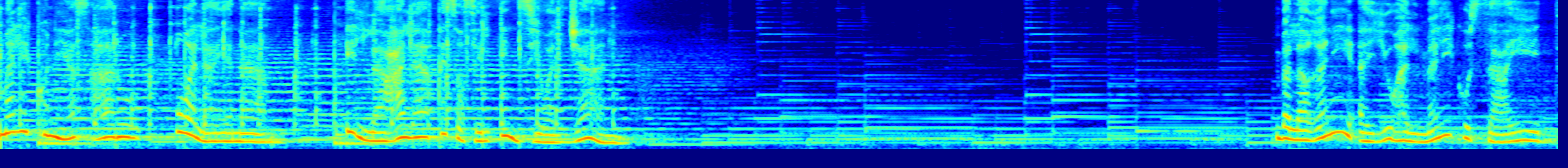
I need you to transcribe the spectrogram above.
ملك يسهر ولا ينام إلا على قصص الإنس والجان. بلغني أيها الملك السعيد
